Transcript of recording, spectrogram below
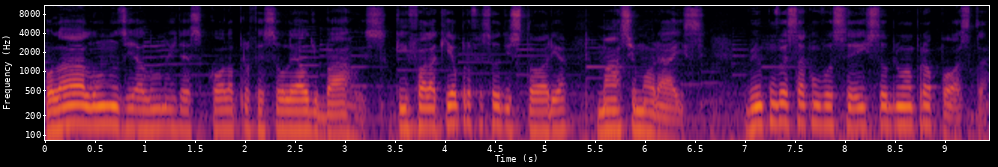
Olá, alunos e alunas da Escola Professor Leal de Barros. Quem fala aqui é o professor de História, Márcio Moraes. Venho conversar com vocês sobre uma proposta.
